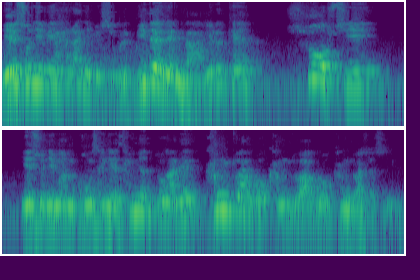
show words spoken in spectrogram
예수님이 하나님이심을 믿어야 된다. 이렇게 수없이 예수님은 공생의 3년 동안에 강조하고 강조하고 강조하셨습니다.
